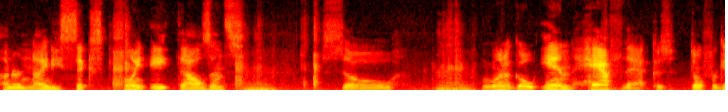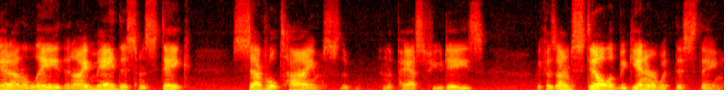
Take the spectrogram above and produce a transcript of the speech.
196.8 thousandths so we want to go in half that because don't forget on the lathe and I made this mistake several times in the past few days because I'm still a beginner with this thing.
